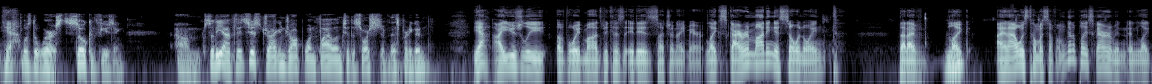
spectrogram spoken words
Yeah, was the worst. So confusing. Um, so yeah, if it's just drag and drop one file into the source, that's pretty good. Yeah. I usually avoid mods because it is such a nightmare. Like Skyrim modding is so annoying that I've like, and I always tell myself I'm gonna play Skyrim and, and like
